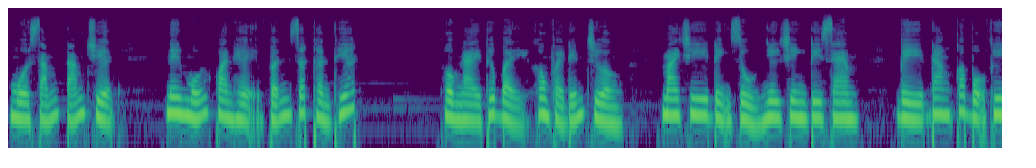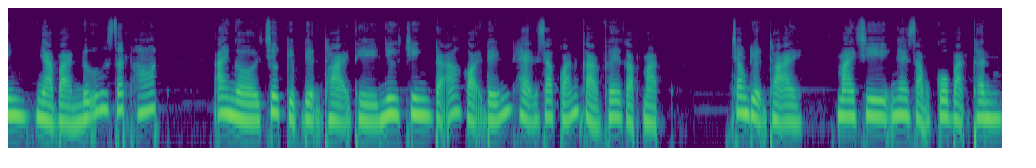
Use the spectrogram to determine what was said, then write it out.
mua sắm tám chuyện, nên mối quan hệ vẫn rất thân thiết. Hôm nay thứ bảy không phải đến trường, Mai Chi định rủ Như Trinh đi xem vì đang có bộ phim Nhà bà nữ rất hot. Ai ngờ chưa kịp điện thoại thì Như Trinh đã gọi đến hẹn ra quán cà phê gặp mặt. Trong điện thoại, Mai Chi nghe giọng cô bạn thân,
